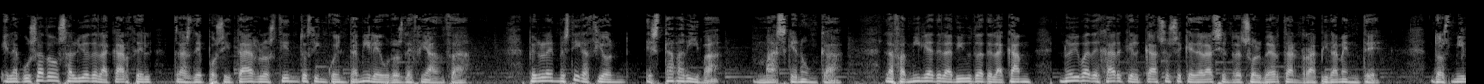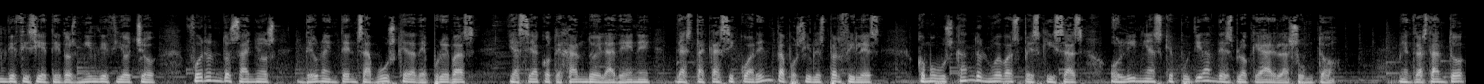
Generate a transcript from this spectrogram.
el acusado salió de la cárcel tras depositar los 150.000 euros de fianza. Pero la investigación estaba viva, más que nunca. La familia de la viuda de la CAM no iba a dejar que el caso se quedara sin resolver tan rápidamente. 2017 y 2018 fueron dos años de una intensa búsqueda de pruebas, ya sea cotejando el ADN de hasta casi 40 posibles perfiles, como buscando nuevas pesquisas o líneas que pudieran desbloquear el asunto. Mientras tanto,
